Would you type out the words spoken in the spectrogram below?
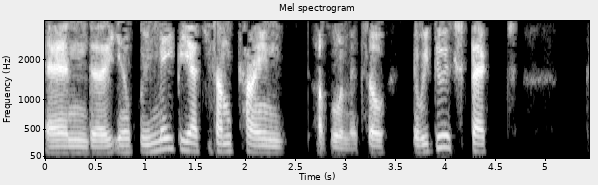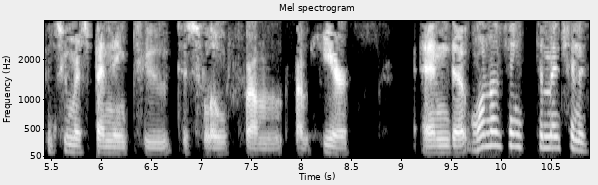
and uh, you know we may be at some kind of limit. So you know, we do expect consumer spending to to slow from from here. And uh, one other thing to mention is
